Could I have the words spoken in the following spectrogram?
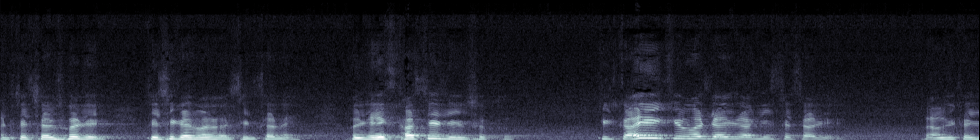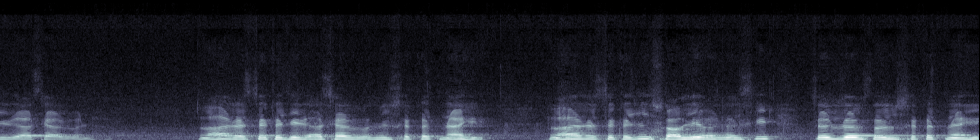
आणि ते तडफडेल त्याची काही मला चिंता नाही. पण एक खात्री देऊ शकतो की काही किंमत द्यावी लागली तर चालेल. आम्ही कधी लाचार बनणार रस्ते कधी लाचार बनू शकत नाही. महाराष्ट्र कधी स्वाभिमानाशी तडजोड करू शकत नाही.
